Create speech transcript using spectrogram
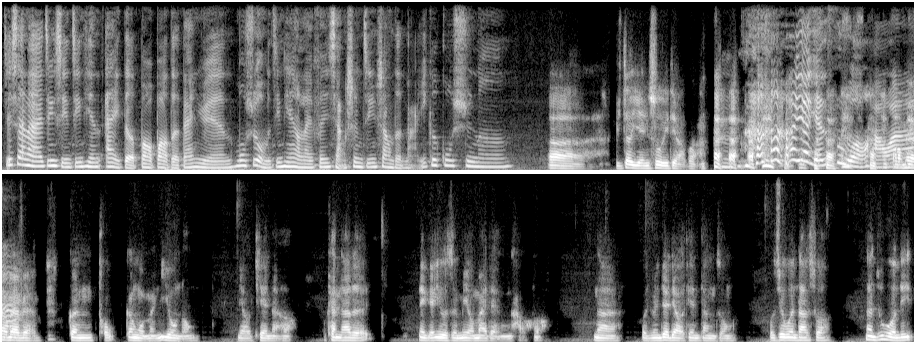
接下来进行今天爱的抱抱的单元。牧师，我们今天要来分享圣经上的哪一个故事呢？啊，比较严肃一点，好不好？要严肃哦，好啊。没有没有没有，跟同跟我们幼农聊天了哈，看他的那个柚子没有卖的很好哈，那。我们在聊天当中，我就问他说：“那如果你，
